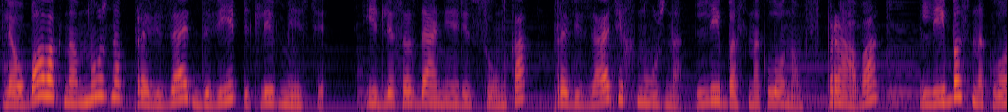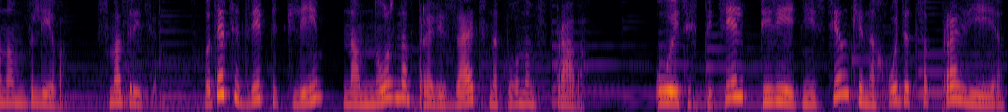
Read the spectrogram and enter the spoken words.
Для убавок нам нужно провязать 2 петли вместе. И для создания рисунка провязать их нужно либо с наклоном вправо, либо с наклоном влево. Смотрите, вот эти две петли нам нужно провязать с наклоном вправо. У этих петель передние стенки находятся правее.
